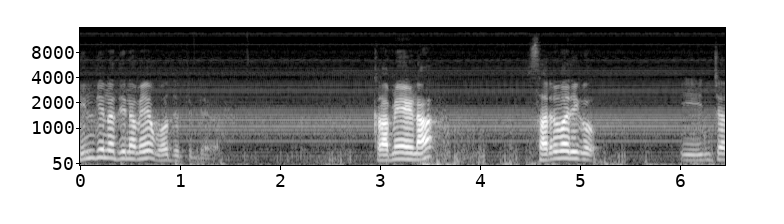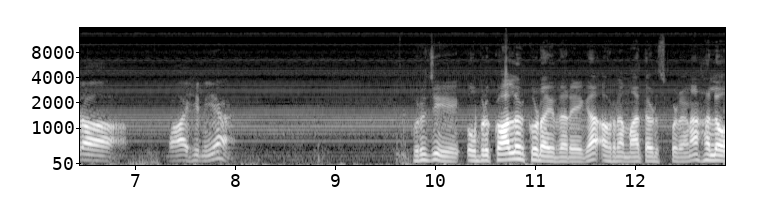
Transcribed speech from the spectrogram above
ಹಿಂದಿನ ದಿನವೇ ಓದುತ್ತಿದ್ದೇವೆ. ಕ್ರಮೇಣ ಸರ್ವರಿಗೂ ಈ ಇಂಚರ ವಾಹಿನಿಯ ಗುರುಜಿ ಒಬ್ರು ಕಾಲರ್ ಕೂಡ ಇದ್ದಾರೆ ಈಗ ಅವ್ರನ್ನ ಮಾತಾಡಿಸ್ಬಿಡೋಣ. ಹಲೋ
